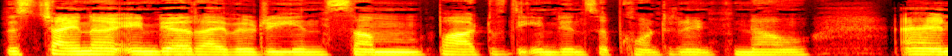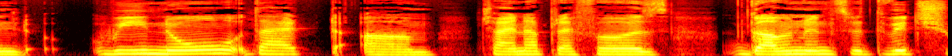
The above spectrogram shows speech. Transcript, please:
this China-India rivalry in some part of the Indian subcontinent now, and we know that um, China prefers governments with which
